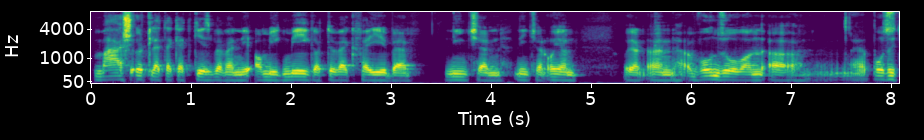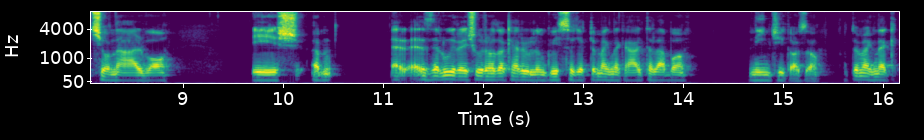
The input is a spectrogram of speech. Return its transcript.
más ötleteket kézbe venni, amíg még a töveg fejébe nincsen, nincsen olyan, olyan, olyan vonzó van uh, pozícionálva, és um, ezzel újra és újra oda kerülünk vissza, hogy a tömegnek általában nincs igaza. A tömegnek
